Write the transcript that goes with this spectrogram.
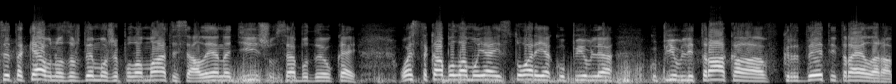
це таке, воно завжди може поламатися, але я надію, що все буде окей. Ось така була моя історія купівля, купівлі трака в кредит і трейлера.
